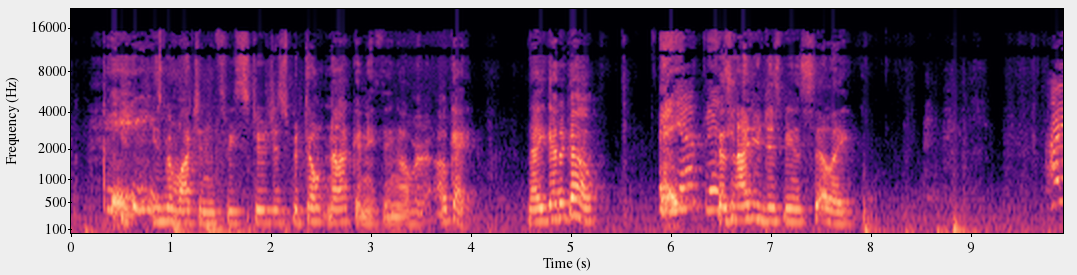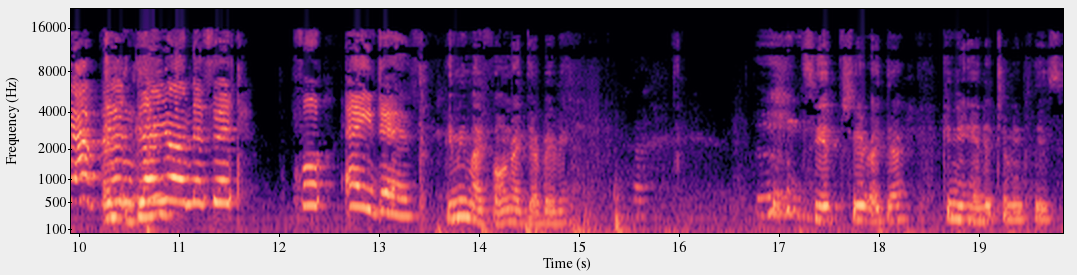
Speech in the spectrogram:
he's been watching Three Stooges, but don't knock anything over. Okay, now you gotta go. Because now you're just being silly. I have And been give me- playing on the fish for ages. Give me my phone right there, baby. See it? See it right there? Can you hand it to me, please?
